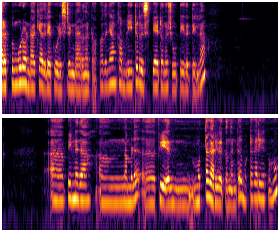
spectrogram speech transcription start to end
അരപ്പും കൂടെ ഉണ്ടാക്കി അതിലേക്ക് ഒഴിച്ചിട്ടുണ്ടായിരുന്നു കേട്ടോ അപ്പോൾ അത് ഞാൻ കംപ്ലീറ്റ് റെസിപ്പി ആയിട്ടൊന്നും ഷൂട്ട് ചെയ്തിട്ടില്ല. പിന്നെതാ നമ്മൾ മുട്ട കറി വെക്കുന്നുണ്ട്. മുട്ട കറി വെക്കുമ്പോൾ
